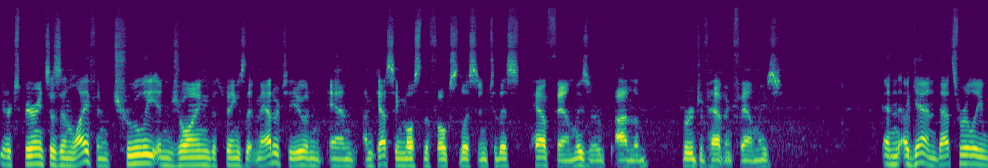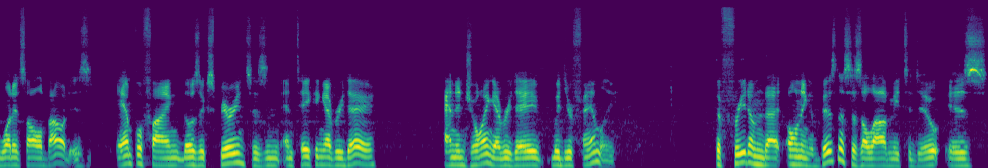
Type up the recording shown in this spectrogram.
your experiences in life and truly enjoying the things that matter to you. And, and I'm guessing most of the folks listening to this have families or on the verge of having families. And again, that's really what it's all about is amplifying those experiences and, and taking every day and enjoying every day with your family. The freedom that owning a business has allowed me to do is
